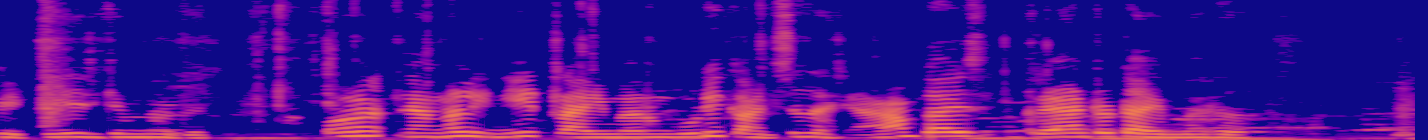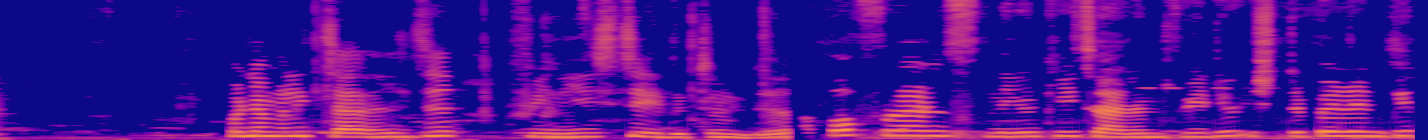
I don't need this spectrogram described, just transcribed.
കിട്ടിയിരിക്കുന്നത്. അപ്പോൾ ഞങ്ങൾ ഇനി ടൈമറും കൂടി കാണിച്ചു തരാം. കാശ് ഇത്രയാണ് കേട്ടോ ടൈമർ അപ്പോൾ ഞങ്ങൾ ഈ ചലഞ്ച് ഫിനിഷ് ചെയ്തിട്ടുണ്ട്. അപ്പോൾ ഫ്രണ്ട്സ് നിങ്ങൾക്ക് ഈ ചലഞ്ച് വീഡിയോ ഇഷ്ടപ്പെടുമെങ്കിൽ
